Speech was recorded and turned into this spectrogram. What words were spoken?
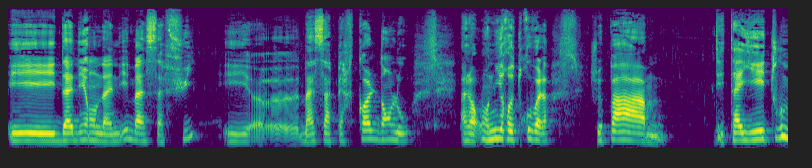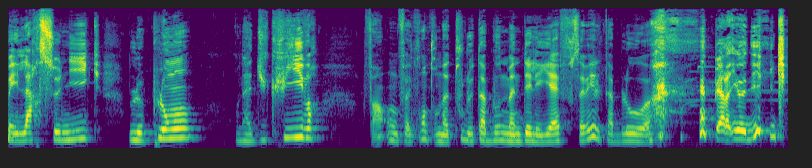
et d'année en année, bah, ça fuit et euh, bah, ça percole dans l'eau. Alors on y retrouve, voilà, je ne veux pas euh, détailler tout, mais l'arsenic, le plomb, on a du cuivre. Enfin, en fin de compte, on a tout le tableau de Mendeleïev, vous savez, le tableau euh, périodique.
